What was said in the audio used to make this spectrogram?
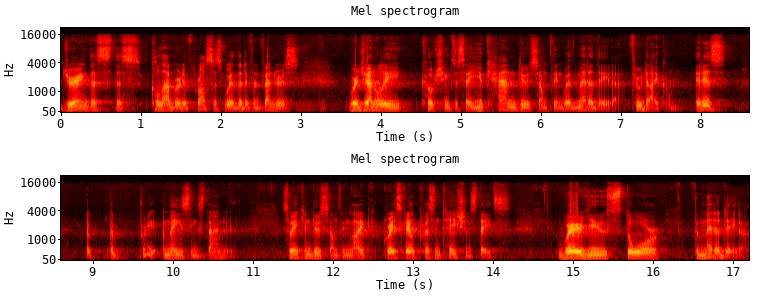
during this, this collaborative process with the different vendors, we're generally coaching to say you can do something with metadata through DICOM. It is a, a pretty amazing standard. So you can do something like grayscale presentation states, where you store the metadata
